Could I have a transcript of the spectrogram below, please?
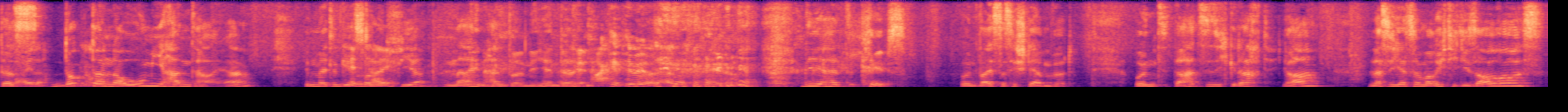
dass Leider. Dr. Naomi Hunter, ja, in Metal Gear Hentai? Solid 4, nein, Hunter, nicht Hentai, was? die hat Krebs und weiß, dass sie sterben wird. Und da hat sie sich gedacht, ja, lass ich jetzt nochmal richtig die Sau raus.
